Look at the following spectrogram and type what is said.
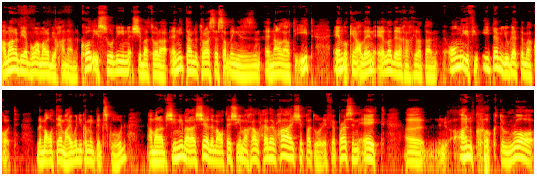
Amar Rabbi Abu Amar Rabbi Yohanan. Kol isurin shebatorah. Anytime the Torah says something is not allowed to eat, en lokin alen ela derech achilatan. Only if you eat them, you get the makot. Lema'otemai. What are you coming to exclude? Amarav Shimi Barashe Lema'oteshim Achal Chelev Hai Shepatur. If a person ate uh, uncooked raw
